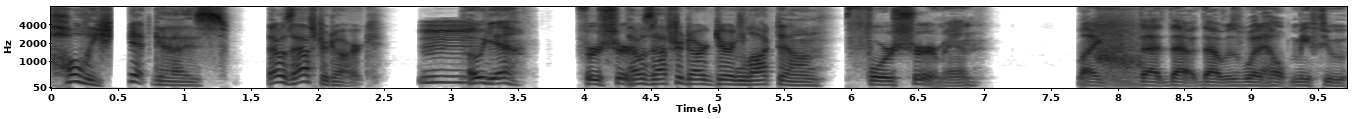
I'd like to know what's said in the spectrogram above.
Holy shit, guys. That was After Dark. Mm. Oh yeah, for sure, That was After Dark during lockdown. For sure, man. Like that that that was what helped me through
